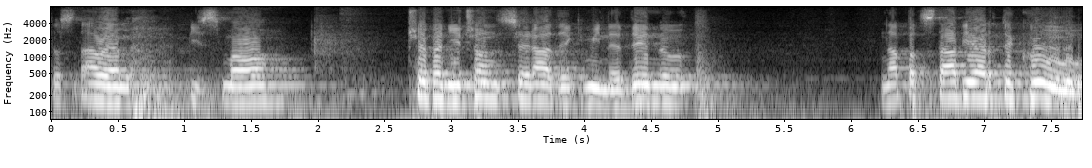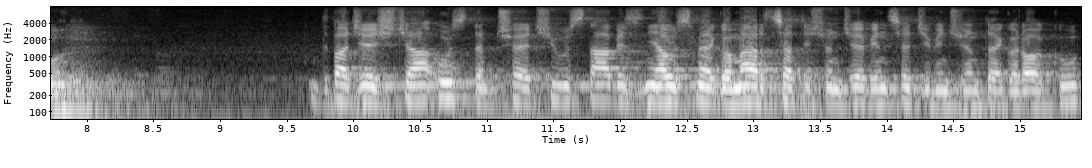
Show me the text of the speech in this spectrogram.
Dostałem pismo Przewodniczący Rady Gminy Dynów na podstawie artykułu 20 ustęp 3 ustawy z dnia 8 marca 1990 roku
